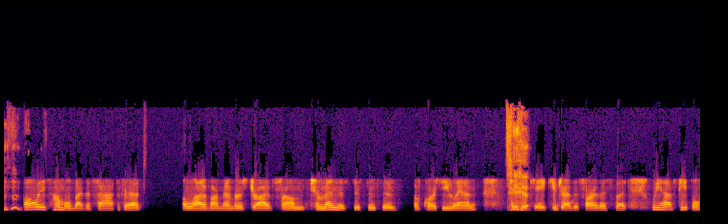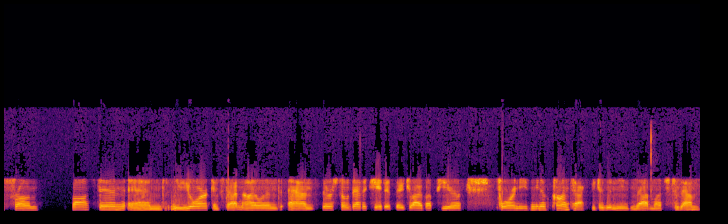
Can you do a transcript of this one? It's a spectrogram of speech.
Mm-hmm. Always humbled by the fact that a lot of our members drive from tremendous distances. Of course, you, Anne, take the cake. You drive the farthest, but we have people from Boston and New York and Staten Island, and they're so dedicated. They drive up here for an evening of contact because it means that much to them,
